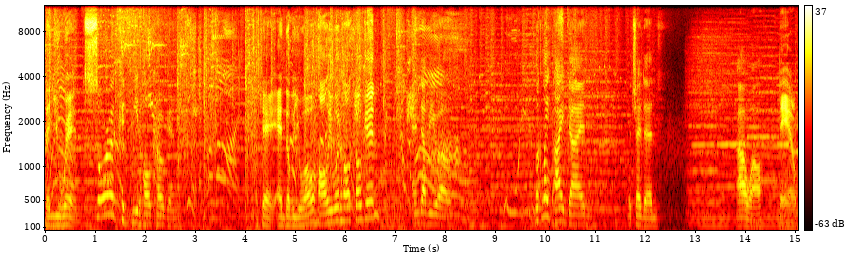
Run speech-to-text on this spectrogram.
Then you win. Sora could beat Hulk Hogan. Okay, NWO Hollywood Hulk Hogan. NWO. Look like I died, which I did. Oh well. Damn.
